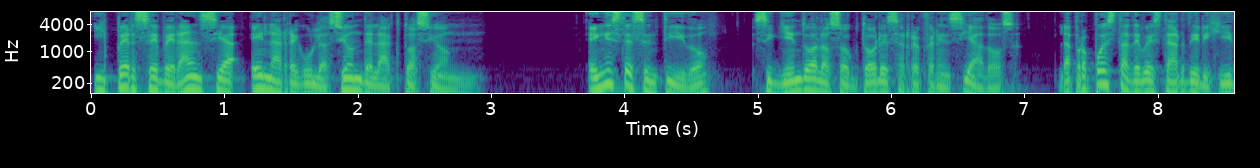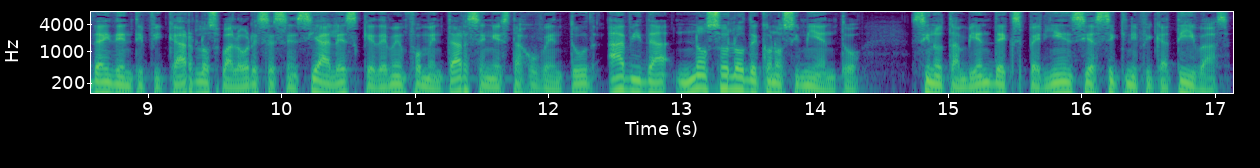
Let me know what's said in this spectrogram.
y perseverancia en la regulación de la actuación. En este sentido, siguiendo a los autores referenciados, la propuesta debe estar dirigida a identificar los valores esenciales que deben fomentarse en esta juventud ávida no solo de conocimiento, sino también de experiencias significativas,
